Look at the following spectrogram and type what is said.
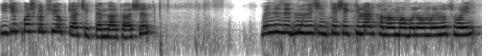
Diyecek başka bir şey yok gerçekten de arkadaşlar. Beni izlediğiniz için teşekkürler. Kanalıma abone olmayı unutmayın.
